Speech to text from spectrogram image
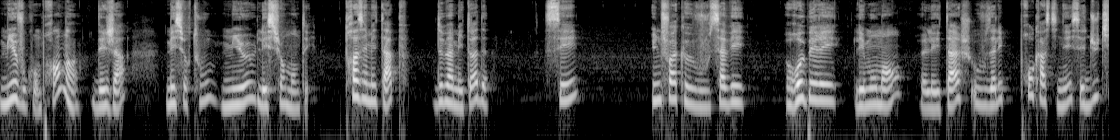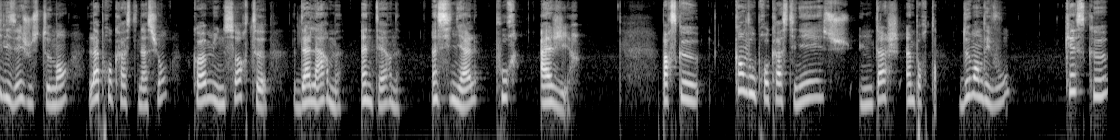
mieux vous comprendre déjà, mais surtout mieux les surmonter. Troisième étape de ma méthode, c'est une fois que vous savez repérer les moments, les tâches où vous allez procrastiner, c'est d'utiliser justement la procrastination comme une sorte d'alarme interne, un signal pour agir. Parce que quand vous procrastinez une tâche importante, demandez-vous qu'est-ce que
